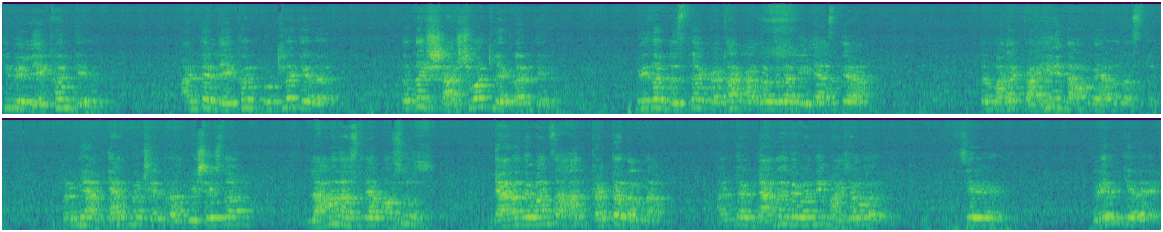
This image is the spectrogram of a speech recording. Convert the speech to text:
की मी लेखन केलं. आणि ते लेखन कुठलं केलं? तर ते शाश्वत लेखन केलं. मी जर नुसत्या कथा कादंबऱ्या लिहिल्या असत्या तर मला काहीही नाव मिळालं नसतं. पण मी अध्यात्म क्षेत्रात विशेषतः लहान असल्यापासून ज्ञानदेवांचा हात घट्ट धरला. आणि त्या ज्ञानदेवांनी माझ्यावर जे प्रेम केलंय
